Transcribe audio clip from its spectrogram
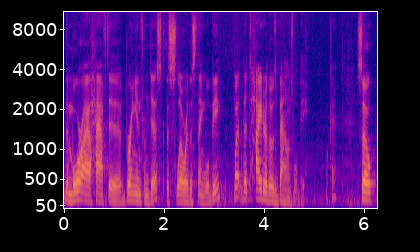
the more I'll have to bring in from disk, the slower this thing will be, but the tighter those bounds will be. Okay? So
